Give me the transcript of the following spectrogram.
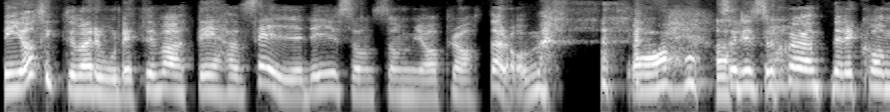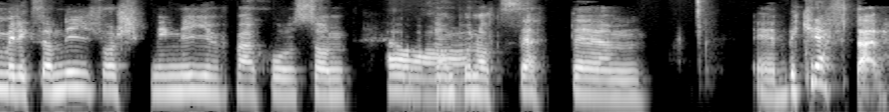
det jag tyckte var roligt det var att det han säger det är ju sånt som jag pratar om. Ja. Så det är så skönt när det kommer liksom ny forskning, ny information som, som på ja. något sätt ehm, eh, bekräftar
